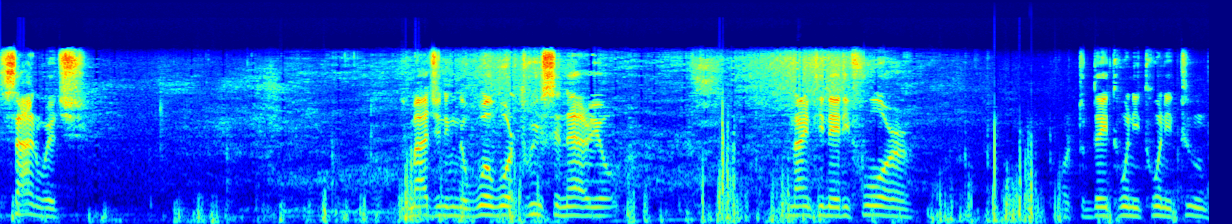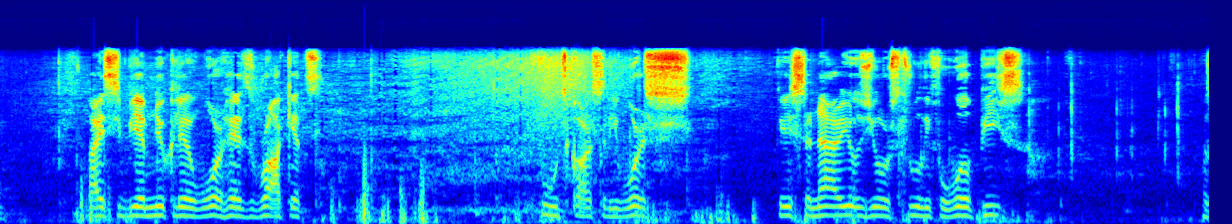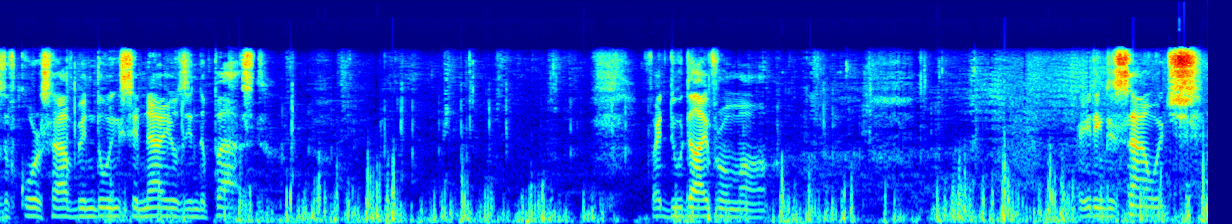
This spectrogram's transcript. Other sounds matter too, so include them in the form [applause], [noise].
sandwich. Imagining the World War III scenario 1984 or today 2022 ICBM nuclear warheads rockets. Food scarcity worst case scenarios yours truly for world peace as of course I've been doing scenarios in the past. If I do die from uh, eating this sandwich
